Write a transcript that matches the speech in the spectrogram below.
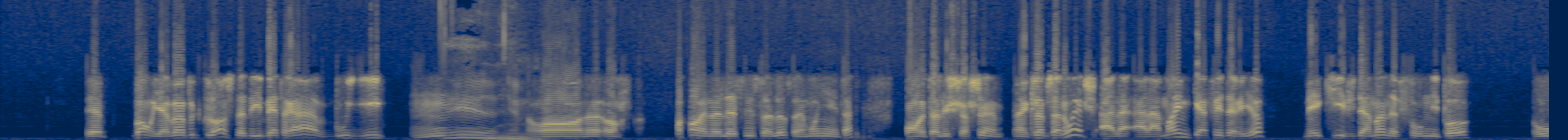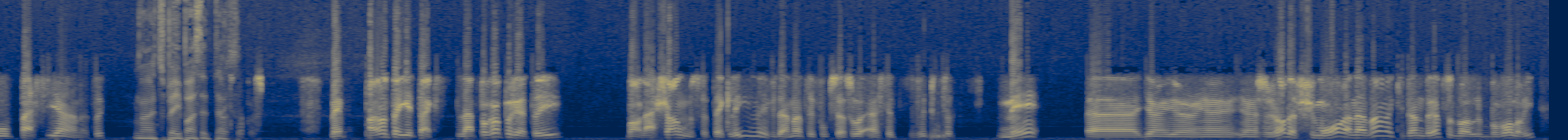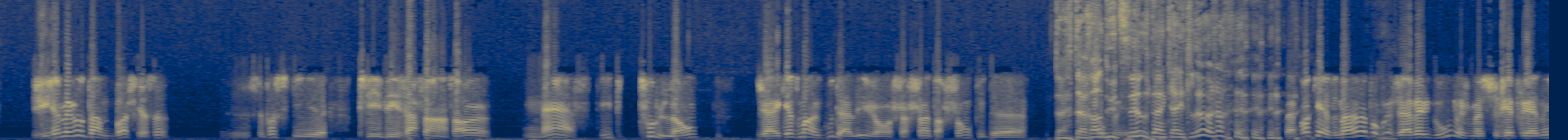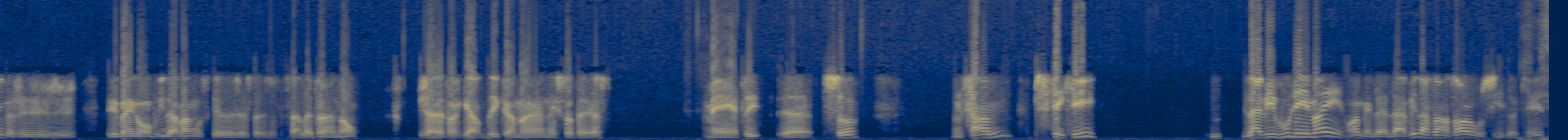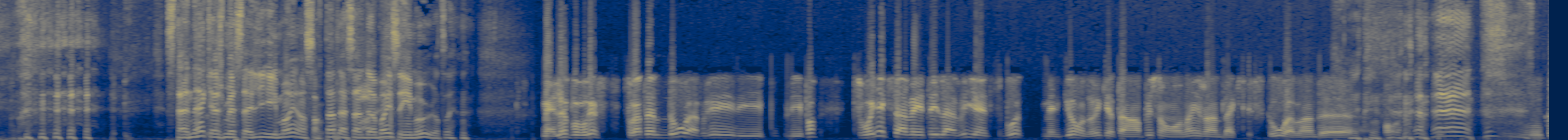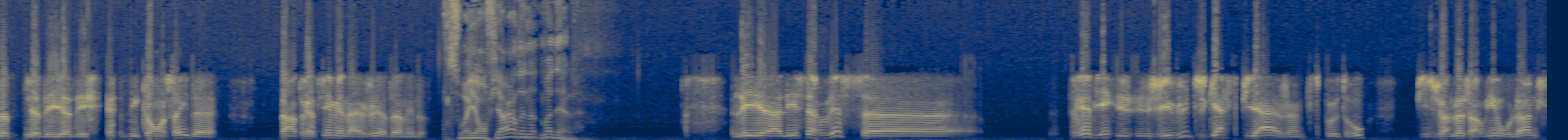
Euh, bon, il y avait un peu de couleur, c'était des betteraves bouillies. Mmh. On, a, on, a, laissé ça là, c'est un moyen temps. On est allé chercher un, club sandwich à la, à la, même cafétéria, mais qui évidemment ne fournit pas aux patients. Là, tu ouais, tu payes pas assez de taxes. Mais par de payer de taxes, la propreté, bon, la chambre, c'était clean, évidemment, il faut que ça soit aseptisé pis ça. Mais il y, a, un, ce genre de fumoir en avant là, qui donne direct sur le boulevard Laurie. J'ai jamais vu autant de boches que ça. Je sais pas ce qui. Euh, puis les ascenseurs nasty, puis tout le long, j'avais quasiment le goût d'aller genre chercher un torchon puis de. T'as rendu utile être là, genre? ben, pas quasiment, là, pour J'avais le goût, mais je me suis réfréné. J'ai bien compris d'avance que ça, allait être un nom. J'allais te regarder comme un extraterrestre. Mais, tu sais, euh, semble. Puis c'était qui? Lavez-vous les mains. Ouais, mais lavez l'ascenseur aussi, là, Chris. c'est un an quand je me salis les mains en sortant de la salle de bain, c'est murs, tu sais. Mais là, pour vrai, si tu frottais le dos après les, les portes, tu voyais que ça avait été lavé il y a un petit bout, mais le gars, on dirait qu'il a tempé son linge dans de la Crisco avant de... Écoute, il y a des, y a des, des conseils de, d'entretien ménager à donner là. Soyons fiers de notre modèle. Les, euh, les services, euh, très bien. J'ai vu du gaspillage un petit peu trop. Puis là, j'en reviens au lunch.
